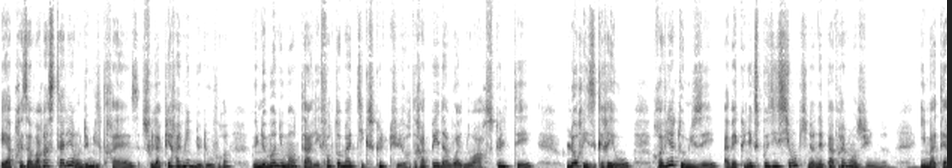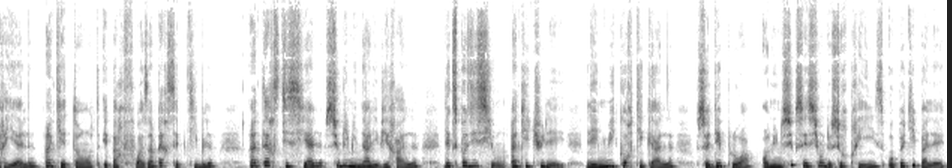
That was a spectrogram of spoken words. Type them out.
et après avoir installé en 2013, sous la pyramide du Louvre, une monumentale et fantomatique sculpture drapée d'un voile noir sculpté, Loris Gréau revient au musée avec une exposition qui n'en est pas vraiment une, immatérielle, inquiétante et parfois imperceptible, interstitielle, subliminale et virale, l'exposition intitulée Les Nuits corticales se déploie en une succession de surprises au Petit Palais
